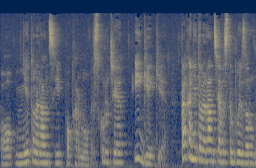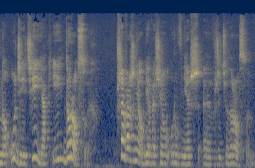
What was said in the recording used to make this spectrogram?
o nietolerancji pokarmowej, w skrócie IgG. Taka nietolerancja występuje zarówno u dzieci, jak i dorosłych. Przeważnie objawia się również y, w życiu dorosłym.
